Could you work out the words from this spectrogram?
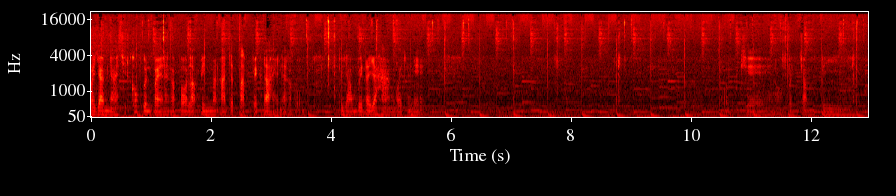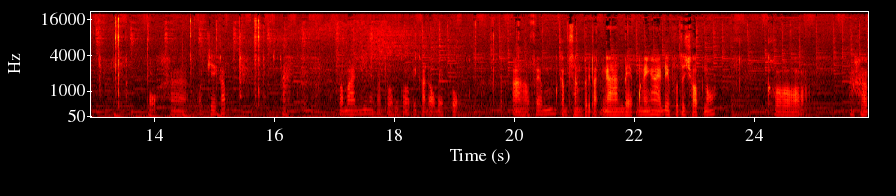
พยายามอย่าชิดขอบเกินไปนะครับเพราะรับลิ้นมันอาจจะตัดไปก็ได้นะครับผมพยายามเว้นระยะห่างไว้ตรงนี้โอเคเนาประจำปี65โอเคครับอะประมาณนี้นะครับผมก็เป็นการออกแบบปกอ่าแฟ้มคำสั่งปฏิบัติงานแบบง่ายๆ ด้วย Photoshop เนาะก็นะครับ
